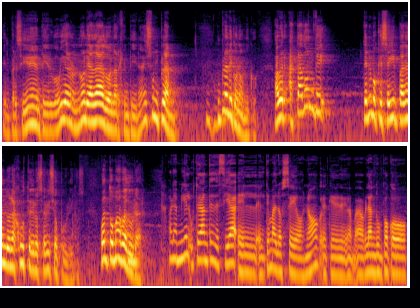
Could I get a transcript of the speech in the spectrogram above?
el presidente y el gobierno no le ha dado a la Argentina es un plan, un plan económico. A ver, ¿hasta dónde tenemos que seguir pagando el ajuste de los servicios públicos? ¿Cuánto más va a durar? Ahora, Miguel, usted antes decía el, tema de los CEOs, ¿no? Eh, que, hablando un poco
